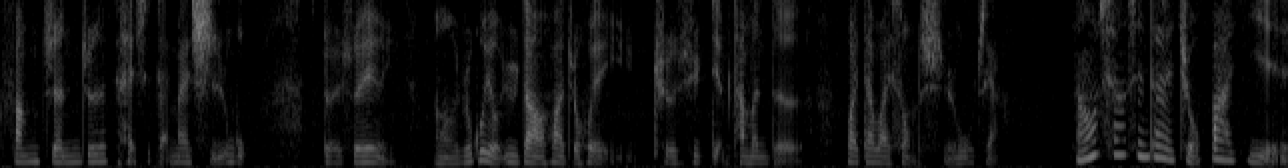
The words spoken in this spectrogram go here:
方针，就是开始改卖食物。对，所以嗯，如果有遇到的话，就会去去点他们的。外带外送的食物这样，然后像现在酒吧也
